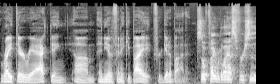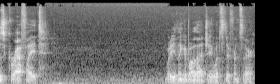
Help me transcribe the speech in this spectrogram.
right there reacting um, and you have a finicky bite, forget about it. So fiberglass versus graphite. What do you think about that, Jay? What's the difference there?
